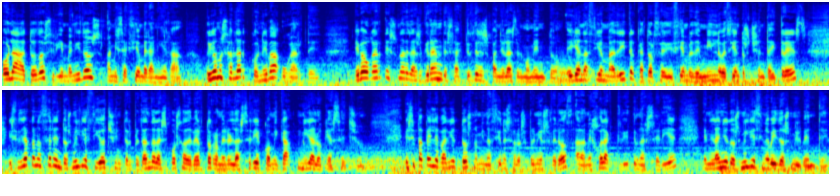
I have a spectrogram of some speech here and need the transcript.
Hola a todos y bienvenidos a mi sección veraniega. Hoy vamos a hablar con Eva Ugarte. Eva Ugarte es una de las grandes actrices españolas del momento. Ella nació en Madrid el 14 de diciembre de 1983 y se dio a conocer en 2018 interpretando a la esposa de Berto Romero en la serie cómica Mira lo que has hecho. Ese papel le valió dos nominaciones a los premios Feroz a la mejor actriz de una serie en el año 2019 y 2020.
